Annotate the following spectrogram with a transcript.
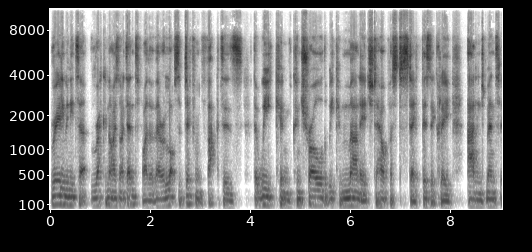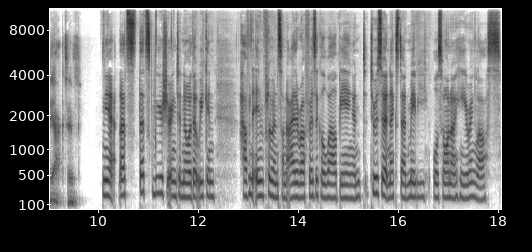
Really, we need to recognize and identify that there are lots of different factors that we can control, that we can manage to help us to stay physically and mentally active. Yeah, that's that's reassuring to know that we can have an influence on either our physical well-being and to a certain extent maybe also on our hearing loss.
